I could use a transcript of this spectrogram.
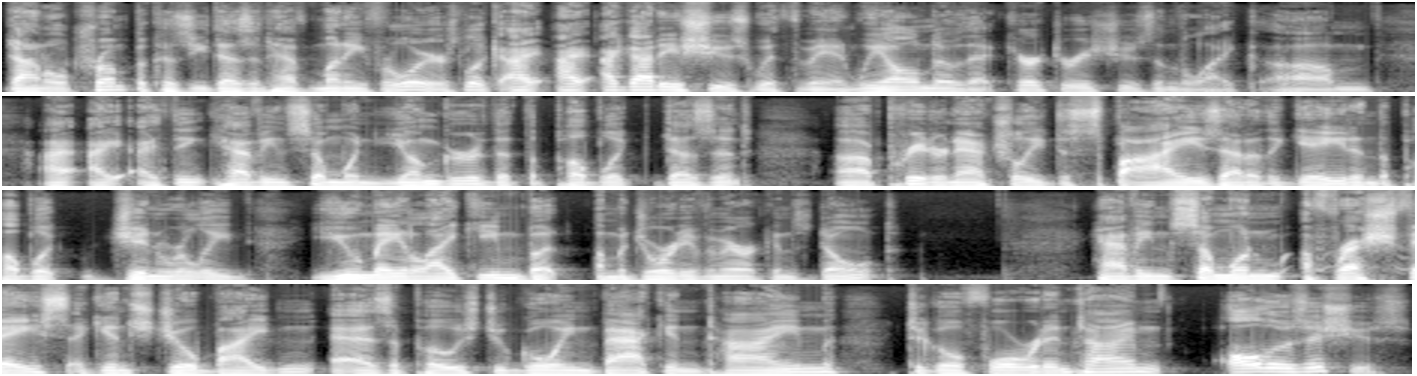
Donald Trump because he doesn't have money for lawyers. Look, I I, I got issues with the man. We all know that character issues and the like. Um, I, I think having someone younger that the public doesn't uh, preternaturally despise out of the gate, and the public generally, you may like him, but a majority of Americans don't. Having someone, a fresh face against Joe Biden, as opposed to going back in time to go forward in time, all those issues.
